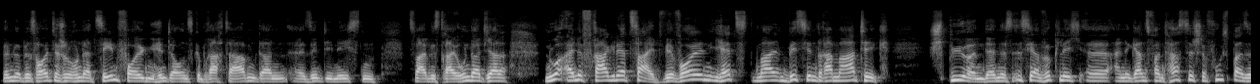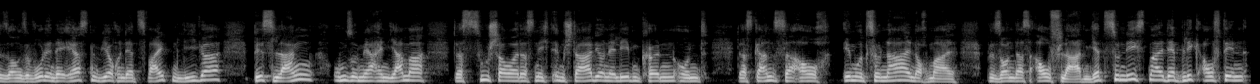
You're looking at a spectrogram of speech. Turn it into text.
wenn wir bis heute schon 110 Folgen hinter uns gebracht haben, dann äh, sind die nächsten zwei bis 300 ja nur eine Frage der Zeit. Wir wollen jetzt mal ein bisschen Dramatik spüren. Denn es ist ja wirklich äh, eine ganz fantastische Fußballsaison, sowohl in der ersten wie auch in der zweiten Liga. Bislang umso mehr ein Jammer, dass Zuschauer das nicht im Stadion erleben können und das Ganze auch emotional nochmal besonders aufladen. Jetzt zunächst mal der Blick auf den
